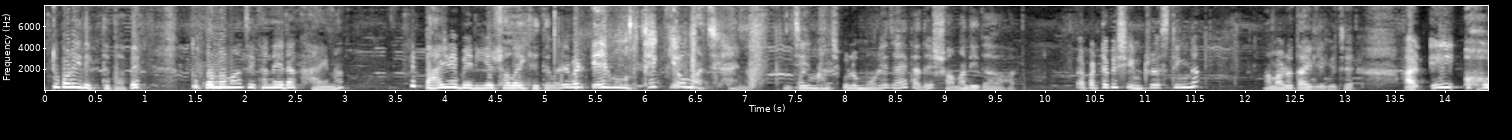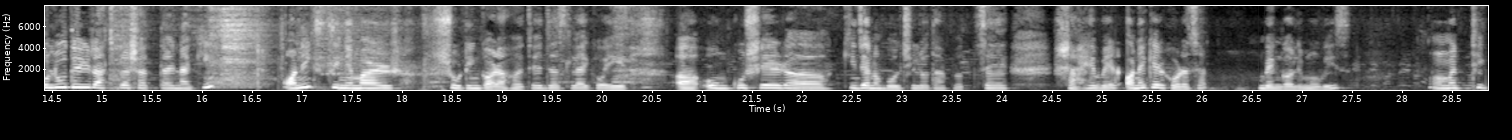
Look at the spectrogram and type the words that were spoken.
একটু পরেই দেখতে পাবে। তো কোনো মাছ এখানে এরা খায় না। বাইরে বেরিয়ে সবাই খেতে পারে এবার এর মধ্যে কেউ মাছ খায় না। যে মাছগুলো মরে যায়, তাদের সমাধি দেওয়া হয়। ব্যাপারটা বেশ ইন্টারেস্টিং না? আমারও তাই লেগেছে। আর এই হলুদ এই রাজপ্রাসাদটায় নাকি অনেক সিনেমার শুটিং করা হয়েছে জাস্ট লাইক ওই অঙ্কুশের কি যেন বলছিল তারপর হচ্ছে সাহেবের, অনেকের করেছে বেঙ্গলি মুভিজ আমার ঠিক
